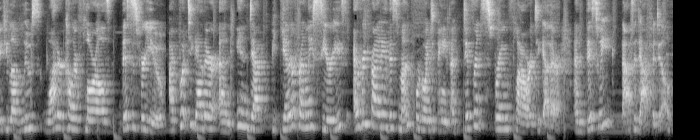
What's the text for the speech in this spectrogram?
If you love loose watercolor florals, this is for you. I've put together an in-depth, beginner-friendly series. Every Friday this month, we're going to paint a different spring flower together. And this week, that's a daffodil.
